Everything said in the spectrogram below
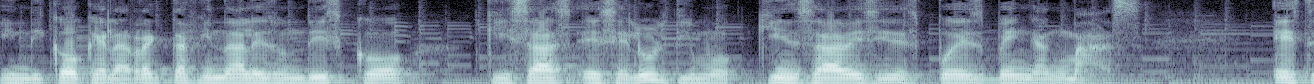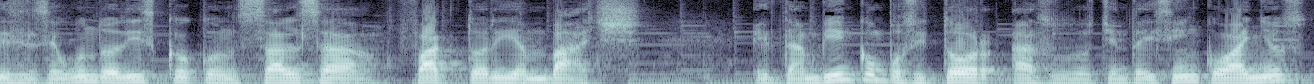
indicó que la recta final es un disco, quizás es el último, quién sabe si después vengan más. Este es el segundo disco con Salsa Factory and Batch. El también compositor a sus 85 años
